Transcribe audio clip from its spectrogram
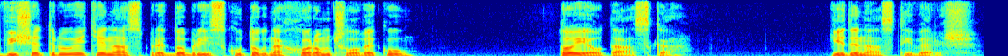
Vyšetrujete nás pre dobrý skutok na chorom človeku? To je otázka. 11. verš.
